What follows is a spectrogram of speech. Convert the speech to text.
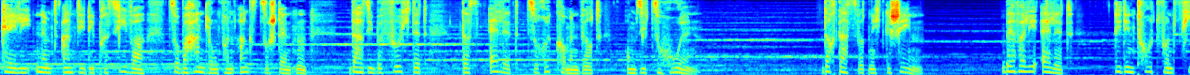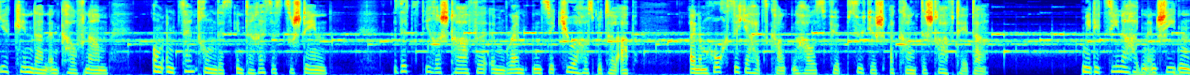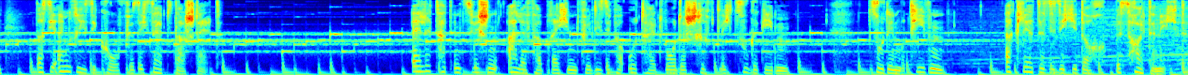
Kaylee nimmt Antidepressiva zur Behandlung von Angstzuständen, da sie befürchtet, dass Ellet zurückkommen wird, um sie zu holen. Doch das wird nicht geschehen. Beverly Elliott, die den Tod von vier Kindern in Kauf nahm, um im Zentrum des Interesses zu stehen, sitzt ihre Strafe im Rampton Secure Hospital ab, einem Hochsicherheitskrankenhaus für psychisch erkrankte Straftäter. Mediziner hatten entschieden, dass sie ein Risiko für sich selbst darstellt. Elliot hat inzwischen alle Verbrechen, für die sie verurteilt wurde, schriftlich zugegeben. Zu den Motiven erklärte sie sich jedoch bis heute nicht.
